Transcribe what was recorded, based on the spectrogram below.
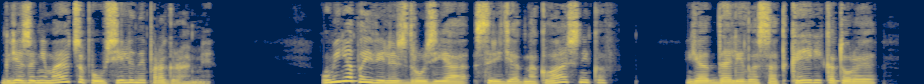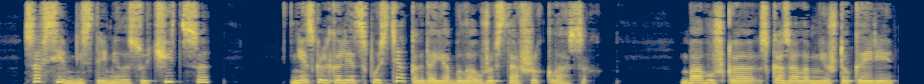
где занимаются по усиленной программе. У меня появились друзья среди одноклассников. Я отдалилась от Кэрри, которая совсем не стремилась учиться. Несколько лет спустя, когда я была уже в старших классах, бабушка сказала мне, что Кэрри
